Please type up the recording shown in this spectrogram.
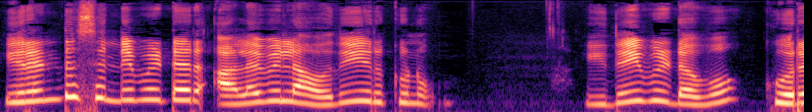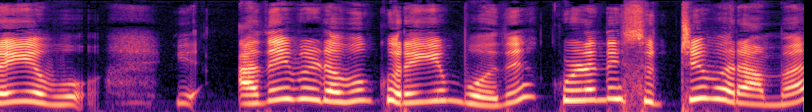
இரண்டு சென்டிமீட்டர் அளவிலாவது இருக்கணும். இதை விடவும் குறையவோ அதை விடவும் குறையும் போது குழந்தை சுற்றி வராம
